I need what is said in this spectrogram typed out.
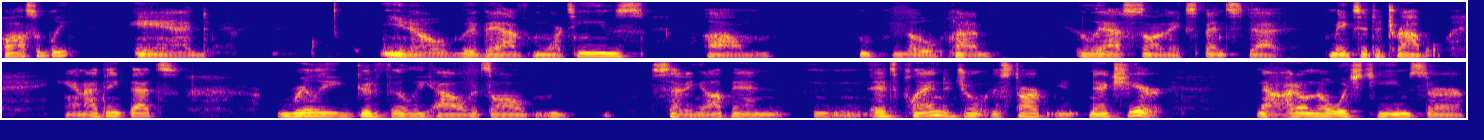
possibly. And, you know, if they have more teams, um, they'll kind of less on expense that makes it to travel. And I think that's really good for the league how it's all setting up, and it's planned to, join, to start next year. Now, I don't know which teams are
